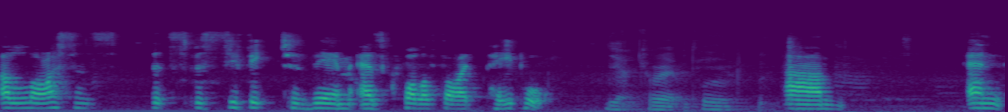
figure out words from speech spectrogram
a license that's specific to them as qualified people. Yeah. Correct. Yeah. Um, and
